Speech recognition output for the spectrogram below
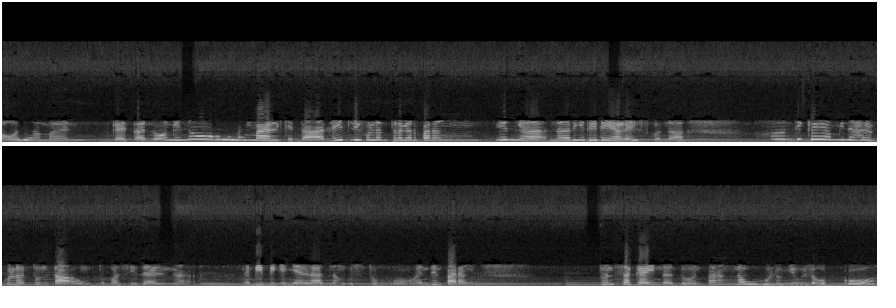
Oo naman. Kahit ano, gano'n, oo naman, mahal kita. Lately ko lang talaga parang, yun nga, nare-realize ko na, ah, hindi kaya minahal ko lang tong taong to kasi dahil nga, nabibigyan niya lahat ng gusto ko. And then parang, dun sa guy na dun, parang nahuhulog yung loob ko.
